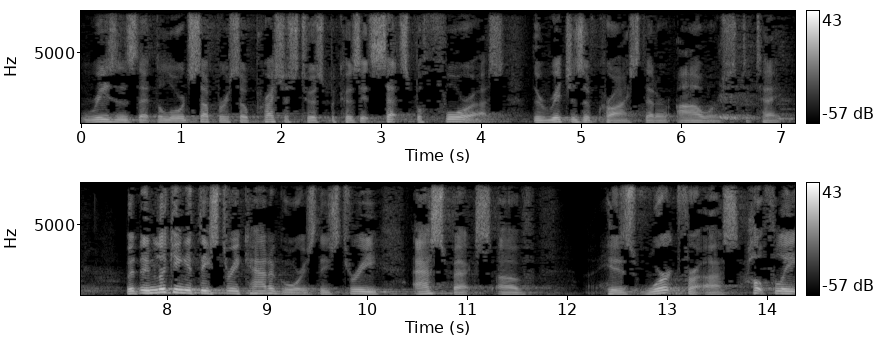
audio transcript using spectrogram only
reasons that the Lord's Supper is so precious to us because it sets before us the riches of Christ that are ours to take. But in looking at these three categories, these three aspects of his work for us, hopefully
